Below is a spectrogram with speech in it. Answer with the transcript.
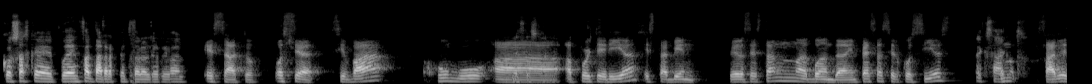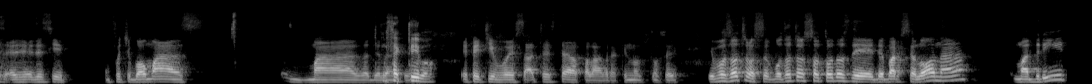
cosas que pueden faltar respeto al rival. Exacto. O sea, si va rumo a, a portería, está bien. Pero si está en una banda, empieza a hacer cosillas, Exacto. ¿sabes? Es, es decir, un fútbol más, más adelante. Efectivo. Efectivo, exacto, esta es la palabra, que no, no sé. ¿Y vosotros? ¿Vosotros son todos de, de Barcelona, Madrid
